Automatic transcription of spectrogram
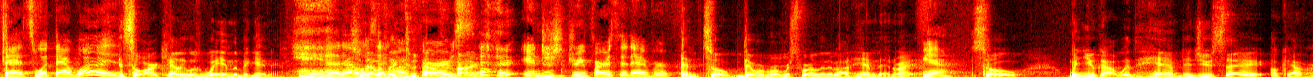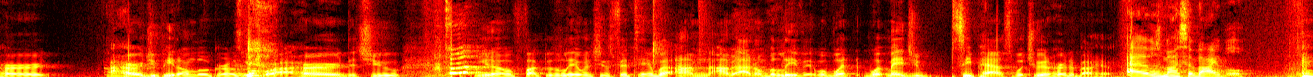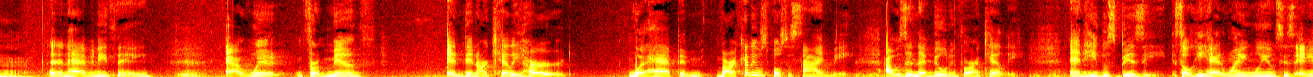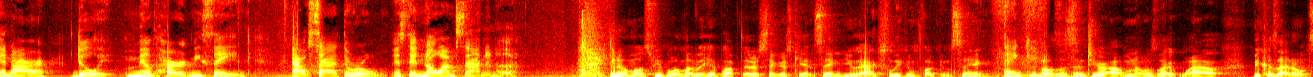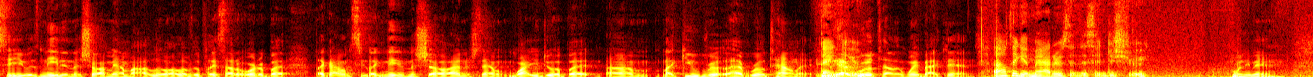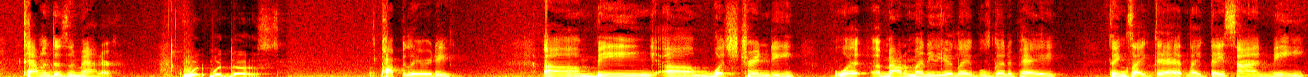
that's what that was. and so R. Kelly was way in the beginning. Yeah, that So was that was like, like my 2009? first industry person ever. And so there were rumors swirling about him then, right? Yeah. So when you got with him, did you say, okay, I've heard, I heard you peed on little girls before. I heard that you, you know, fucked with Aaliyah when she was 15, but I'm, I'm I don't believe it. Well, what what made you see past what you had heard about him? I was my survival. Hmm. I didn't have anything. Hmm. I went from Memphis, and then R. Kelly heard what happened. R. Kelly was supposed to sign me. Mm-hmm. I was in that building for R. Kelly, mm-hmm. and he was busy, so he had Wayne Williams, his A&R, do it. Memphis heard me sing outside the room and said, "No, I'm signing her." You know, most people in love and hip hop that are singers can't sing. You actually can fucking sing. Thank you. I was listening to your album and I was like, wow, because I don't see you as needing the show. I mean, I'm a little all over the place out of order, but like I don't see like needing the show. I understand why you do it, but um, like you real, have real talent. Thank you had you. real talent way back then. I don't think it matters in this industry. What do you mean? Talent doesn't matter. What what does? popularity, um, being um, what's trendy, what amount of money your label's gonna pay, things like that. Like they signed me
